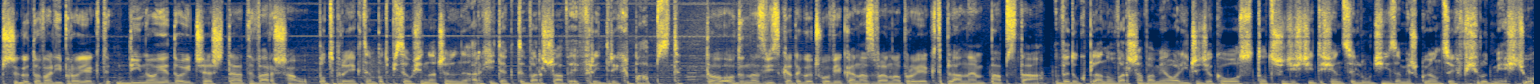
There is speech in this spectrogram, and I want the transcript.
przygotowali projekt Die Neue Deutsche Stadt Warschau. Pod projektem podpisał się naczelny architekt Warszawy Friedrich Pabst. To od nazwiska tego człowieka nazwano projekt planem Papsta. Według planu Warszawa miała liczyć około 130 tysięcy ludzi zamieszkujących w Śródmieściu.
